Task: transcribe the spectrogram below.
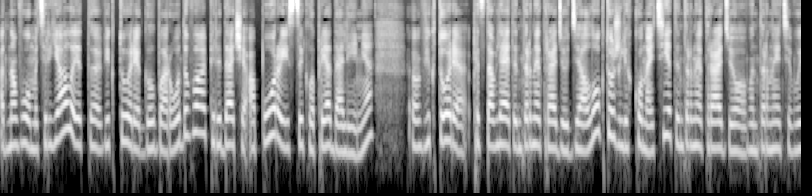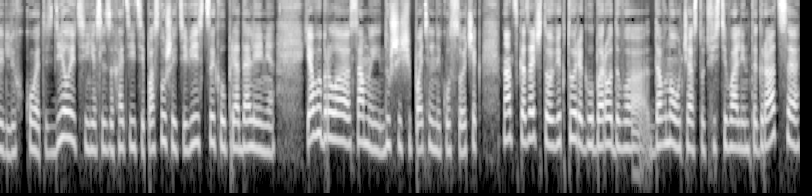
одного материала. Это Виктория Голбородова, передача «Опора» из цикла «Преодоление». Э, Виктория представляет интернет-радио «Диалог». Тоже легко найти это интернет-радио. В интернете вы легко это сделаете, если захотите. Послушайте весь цикл преодоления. Я выбрала самый душещипательный кусочек. Надо сказать, что Виктория Голбородова давно участвует в фестивале «Интеграция»,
